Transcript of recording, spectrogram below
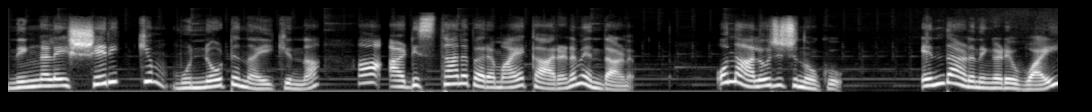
നിങ്ങളെ ശരിക്കും മുന്നോട്ട് നയിക്കുന്ന ആ അടിസ്ഥാനപരമായ കാരണം എന്താണ്? ഒന്ന് ആലോചിച്ചു നോക്കൂ. എന്താണ് നിങ്ങളുടെ വൈ?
